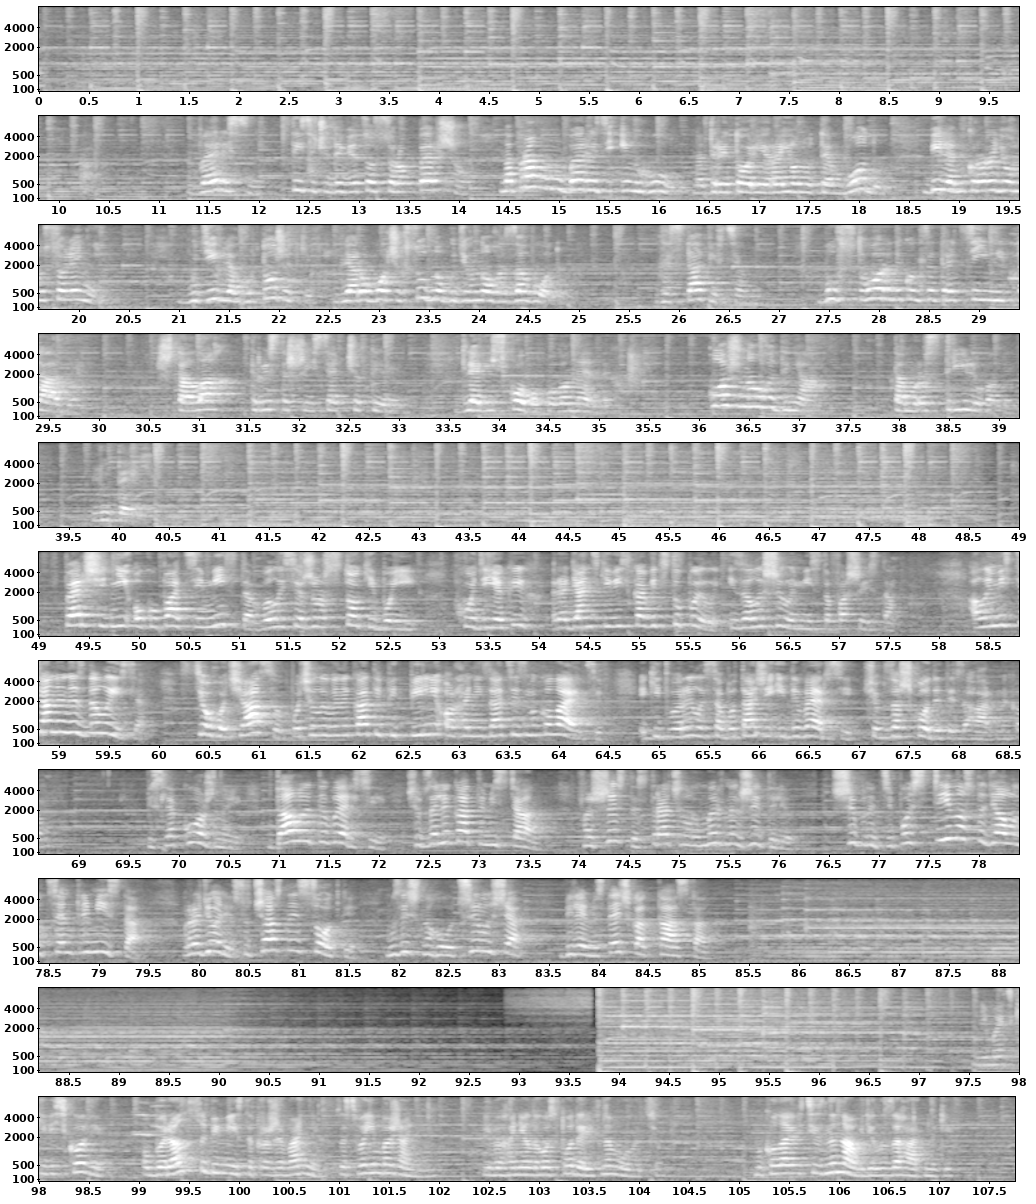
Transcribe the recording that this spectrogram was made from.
Вересні 1941-го на правому березі Інгулу на території району Темводу біля мікрорайону Соляні будівля гуртожитків для робочих суднобудівного заводу. Гестапівцями був створений концентраційний табір Шталах 364 для військовополонених. Кожного дня там розстрілювали людей. Перші дні окупації міста велися жорстокі бої, в ході яких радянські війська відступили і залишили місто фашистам. Але містяни не здалися. З цього часу почали виникати підпільні організації з миколаївців, які творили саботажі і диверсії, щоб зашкодити загарбникам. Після кожної вдалої диверсії, щоб залякати містян, фашисти страчили мирних жителів. Шибниці постійно стояли у центрі міста, в районі сучасної сотки, музичного училища біля містечка Каска. Німецькі військові обирали собі місце проживання за своїм бажанням і виганяли господарів на вулицю. Миколаївці зненавиділи загарбників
